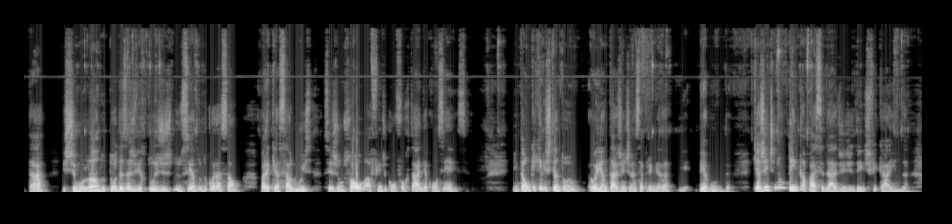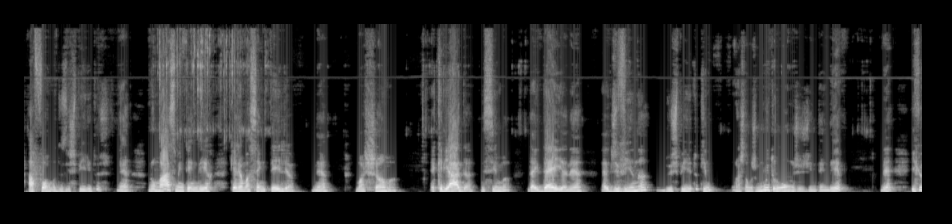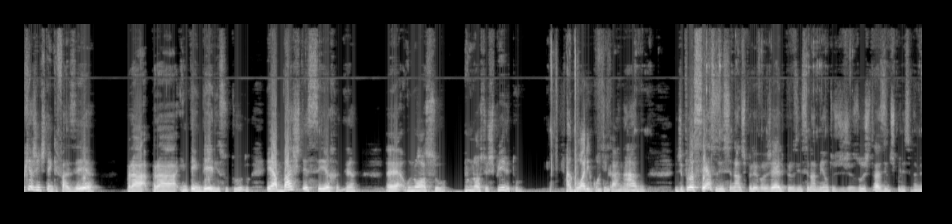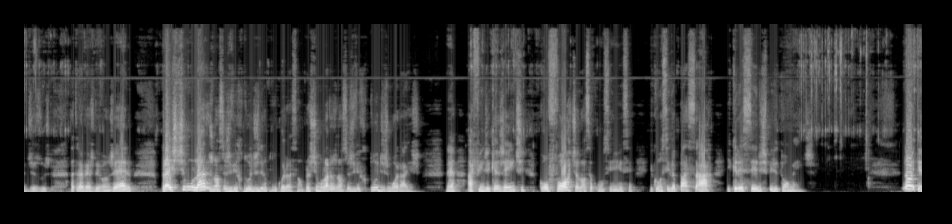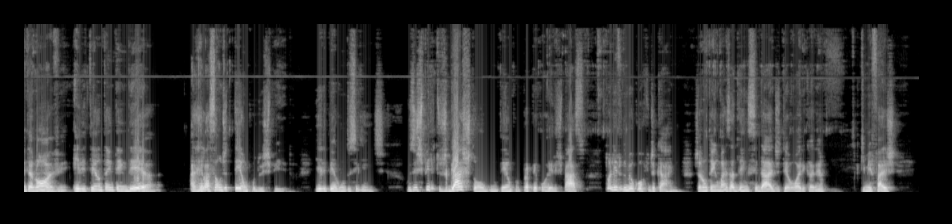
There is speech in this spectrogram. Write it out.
tá? Estimulando todas as virtudes do centro do coração, para que essa luz seja um sol a fim de confortar-lhe a consciência. Então, o que, que eles tentam orientar a gente nessa primeira pergunta? que a gente não tem capacidade de identificar ainda a forma dos espíritos, né? No máximo entender que ele é uma centelha, né? Uma chama é criada em cima da ideia, né? É, divina do espírito que nós estamos muito longe de entender, né? E que o que a gente tem que fazer para entender isso tudo é abastecer, né? É, o nosso o nosso espírito, agora enquanto encarnado, de processos ensinados pelo Evangelho, pelos ensinamentos de Jesus, trazidos pelo ensinamento de Jesus através do Evangelho, para estimular as nossas virtudes dentro do coração, para estimular as nossas virtudes morais, né? a fim de que a gente conforte a nossa consciência e consiga passar e crescer espiritualmente. Na 89, ele tenta entender a relação de tempo do espírito. E ele pergunta o seguinte: os espíritos gastam algum tempo para percorrer espaço? Estou livre do meu corpo de carne, já não tenho mais a densidade teórica, né, que me faz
